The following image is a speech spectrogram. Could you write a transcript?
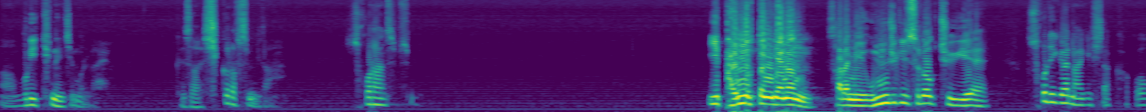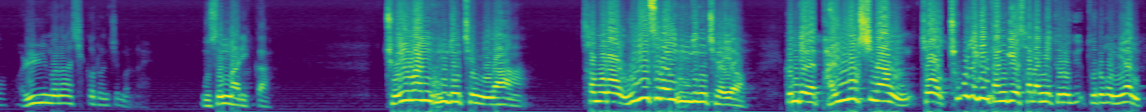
어, 물이 튀는지 몰라요. 그래서 시끄럽습니다. 소란스럽습니다. 이 발목 단계는 사람이 움직일수록 주위에 소리가 나기 시작하고 얼마나 시끄러운지 몰라요. 무슨 말일까? 조용한 공동체입니다. 참으로 은혜스러운 공동체예요. 근데 발목 신앙, 저 초보적인 단계의 사람이 들어 오면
